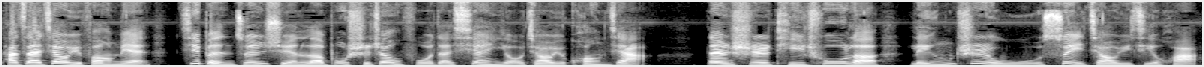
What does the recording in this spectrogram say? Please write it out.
他在教育方面基本遵循了布什政府的现有教育框架，但是提出了零至五岁教育计划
